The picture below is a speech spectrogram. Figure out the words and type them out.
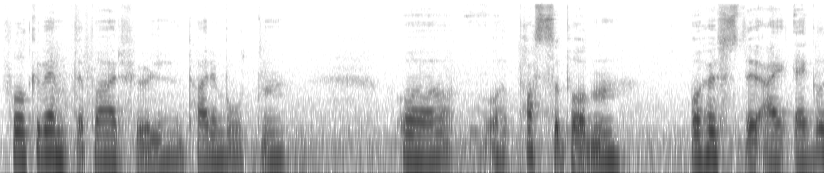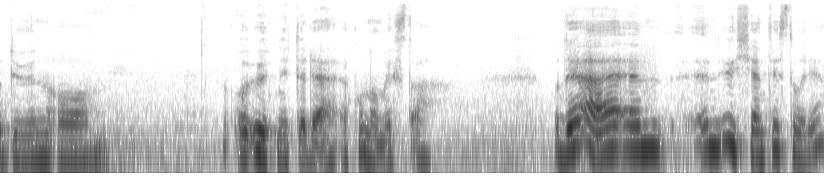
folk venter på ærfuglen, tar imot den og, og, passer på den. Og høster egg og dun og, og utnytter det økonomisk. da. Og det er en, en ukjent historie.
